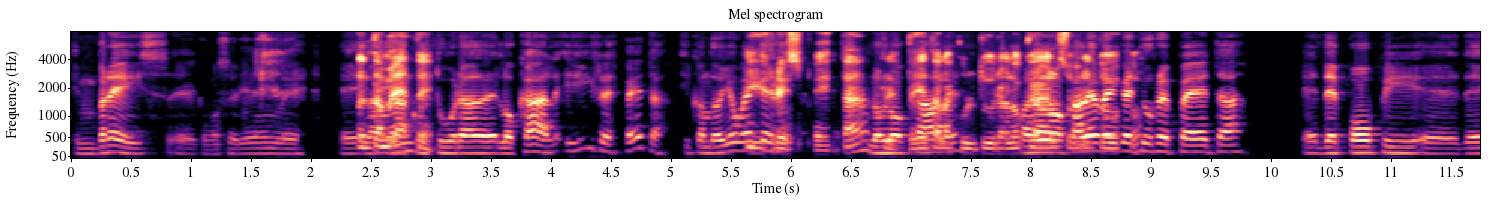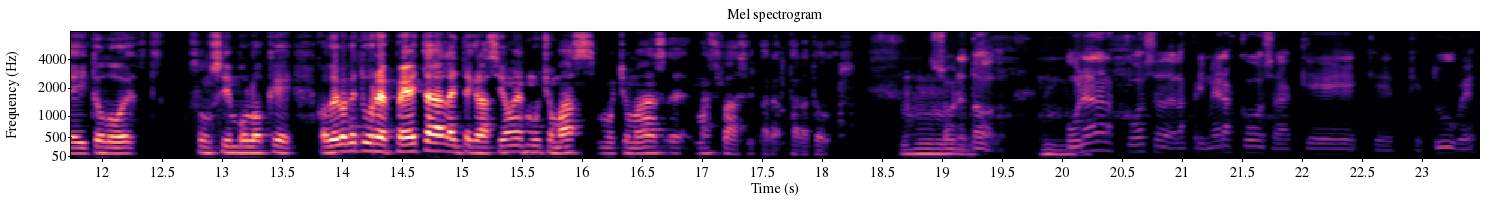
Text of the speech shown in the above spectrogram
eh, embrace, como sería en inglés, la, cultura local y respeta. Y cuando yo veo que respeta, los respeta la cultura local. Cuando los locales ven que tú respetas de Poppy, de y todo esto, son símbolos que cuando ven que tú respetas, la integración es mucho más, mucho más, eh, más fácil para, para todos. Sobre todo. Una de las cosas, de las primeras cosas que, que, que tuve,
